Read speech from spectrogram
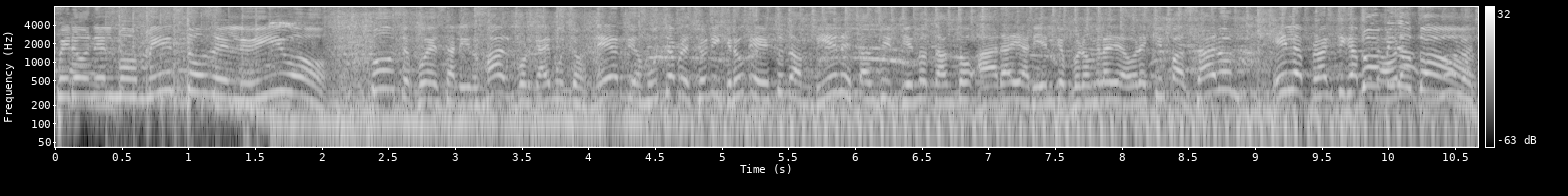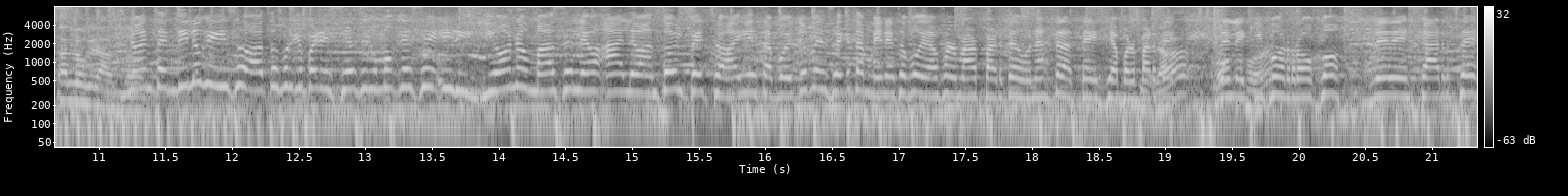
Pero en el momento del vivo, todo te puede salir mal porque hay muchos nervios, mucha presión y creo que esto también están sintiendo tanto Ara y Ariel que fueron gladiadores que pasaron en la práctica no lo están logrando. No entendí lo que hizo Atos porque parecía así como que se irguió nomás, se ah, levantó el pecho, ahí está. Porque yo pensé que también esto podía formar parte de una estrategia por parte del equipo ¿eh? rojo de dejarse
